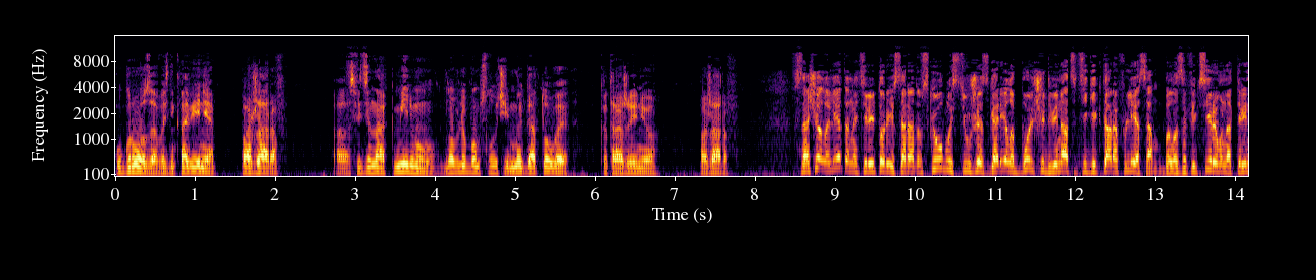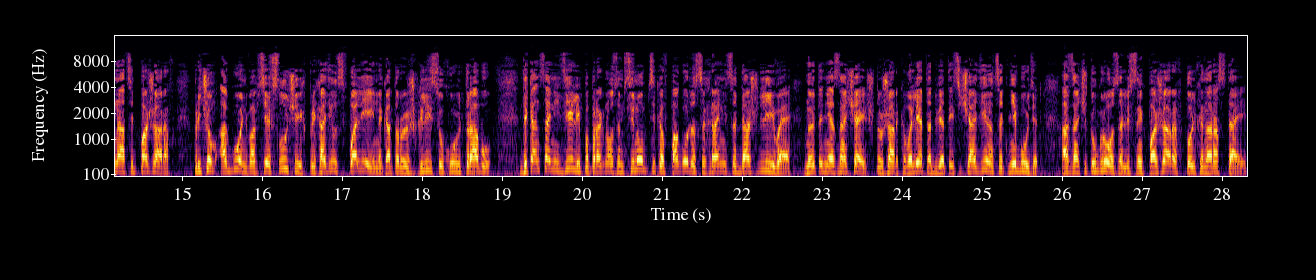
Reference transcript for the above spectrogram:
угроза возникновения пожаров э, сведена к минимуму, но в любом случае мы готовы к отражению пожаров. С начала лета на территории Саратовской области уже сгорело больше 12 гектаров леса. Было зафиксировано 13 пожаров. Причем огонь во всех случаях приходил с полей, на которых жгли сухую траву. До конца недели, по прогнозам синоптиков, погода сохранится дождливая. Но это не означает, что жаркого лета 2011 не будет. А значит, угроза лесных пожаров только нарастает.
